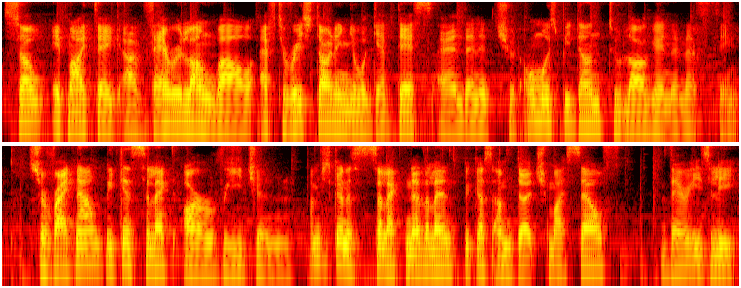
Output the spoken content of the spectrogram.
So it might take a very long while. After restarting, you will get this and then it should almost be done to log in and everything. So right now we can select our region. I'm just gonna select Netherlands because I'm Dutch myself. Very easily.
